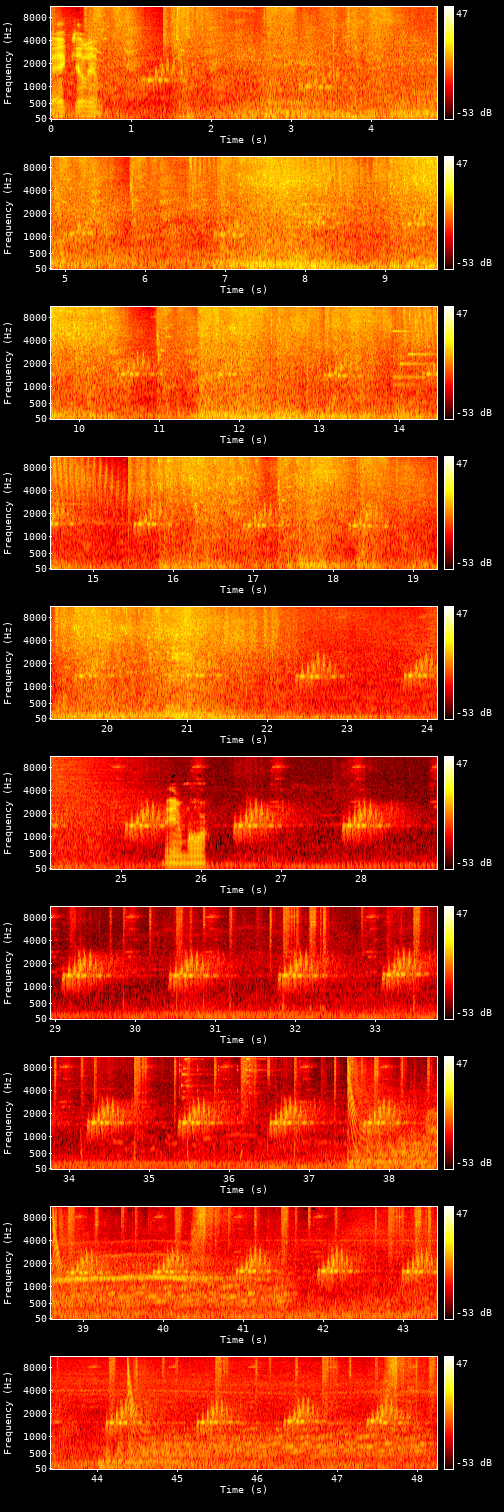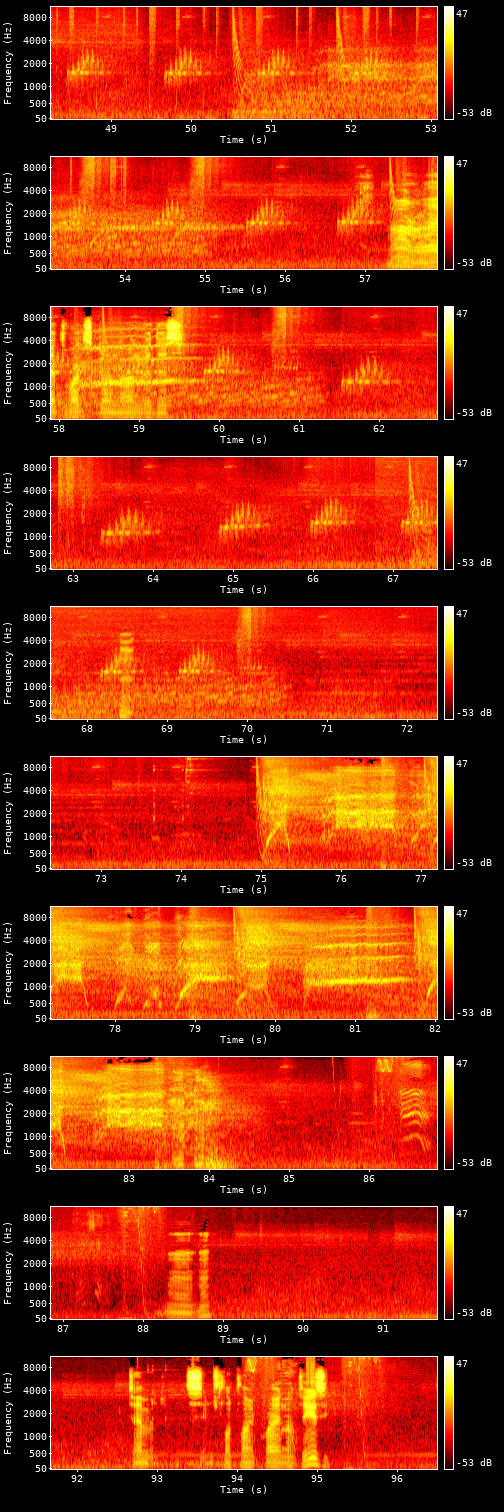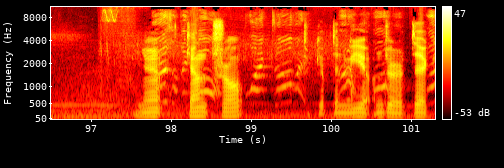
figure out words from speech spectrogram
Okay, kill him. What's going on with this? Look like quite not easy. Yeah, control to Captain V under attack.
